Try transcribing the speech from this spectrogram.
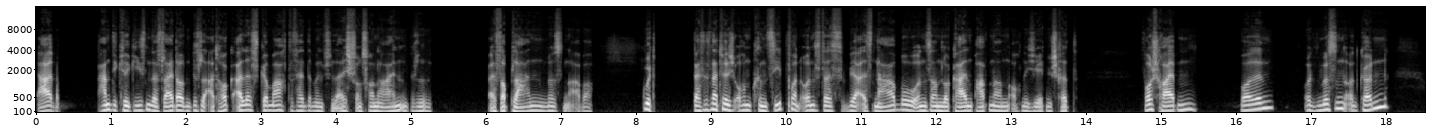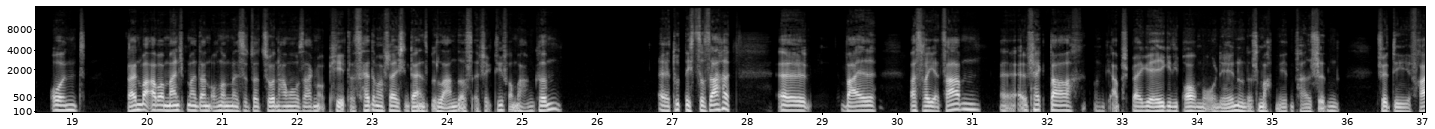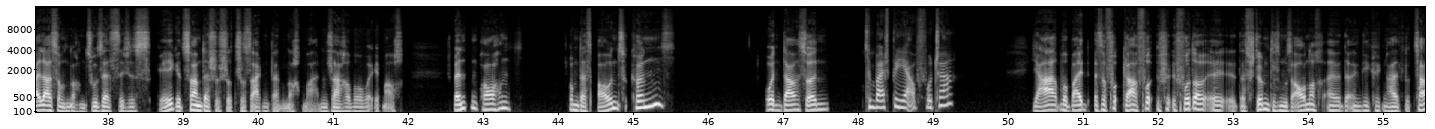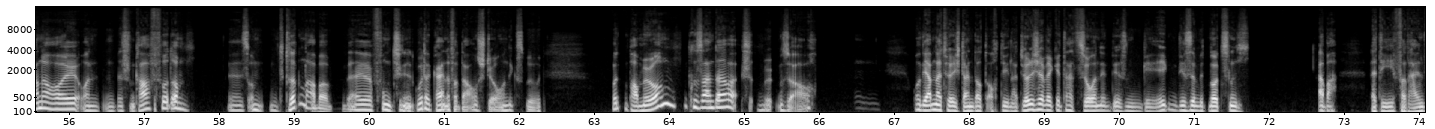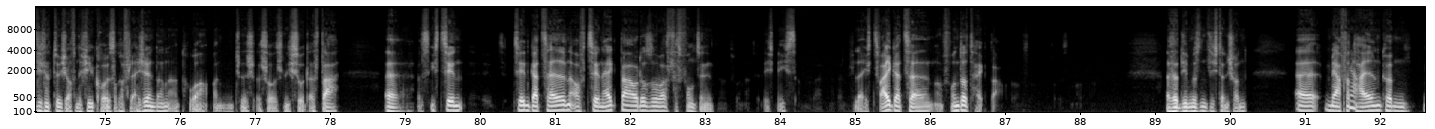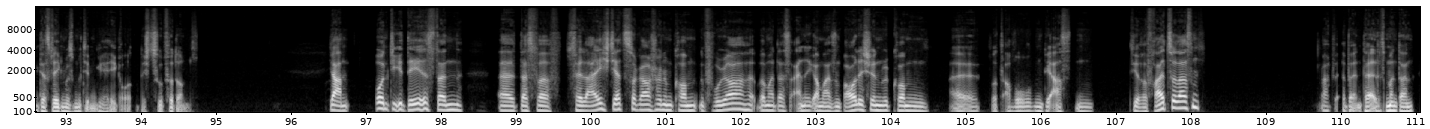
ja, haben die Kirgisen das leider ein bisschen ad hoc alles gemacht. Das hätte man vielleicht von vornherein ein bisschen besser planen müssen. Aber gut, das ist natürlich auch ein Prinzip von uns, dass wir als NABO unseren lokalen Partnern auch nicht jeden Schritt vorschreiben wollen und müssen und können. Und dann war aber manchmal dann auch noch eine Situation haben, wir sagen, okay, das hätte man vielleicht ein kleines bisschen anders, effektiver machen können. Äh, tut nichts zur Sache, äh, weil was wir jetzt haben, äh, Effektar und die Absperrgehege, die brauchen wir ohnehin und das macht in jedem Fall Sinn, für die Freilassung noch ein zusätzliches Gehege zu haben. Das ist sozusagen dann nochmal eine Sache, wo wir eben auch Spenden brauchen, um das bauen zu können. Und da sollen. Zum Beispiel ja auch Futter. Ja, wobei, also klar, Futter, äh, das stimmt, das muss auch noch, äh, die kriegen halt Luzerneheu und ein bisschen Kraftfutter. Ist umstritten, aber äh, funktioniert gut, hat keine Verdauungsstörung, nichts. Und ein paar Möhren, interessanterweise, mögen sie auch. Und die haben natürlich dann dort auch die natürliche Vegetation in diesen Gehegen, die sie mitnutzen. Aber äh, die verteilen sich natürlich auf eine viel größere Fläche in der Natur. Und es ist also nicht so, dass da, äh, dass ich zehn, zehn Gazellen auf zehn Hektar oder sowas, das funktioniert natürlich nicht. Vielleicht zwei Gazellen auf 100 Hektar. Also die müssen sich dann schon äh, mehr verteilen ja. können. Deswegen müssen wir die im Gehege ordentlich zufüttern. Ja, und die Idee ist dann, äh, dass wir vielleicht jetzt sogar schon im kommenden Frühjahr, wenn wir das einigermaßen baulich hinbekommen, äh, wird erwogen, die ersten Tiere freizulassen. Eventuell ist man dann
